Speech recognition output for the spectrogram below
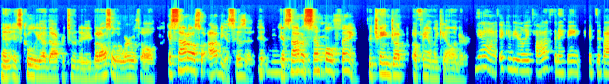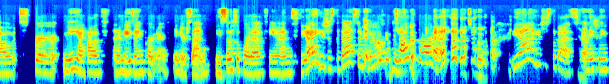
And it's cool you had the opportunity, but also the wherewithal. It's not also obvious, is it? it mm-hmm. It's not a simple thing to change up a family calendar. Yeah, it can be really tough. And I think it's about, for me, I have an amazing partner in your son. He's so supportive. And yeah, he's just the best. I'm getting emotional about it. yeah, he's just the best. Yes. And I think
